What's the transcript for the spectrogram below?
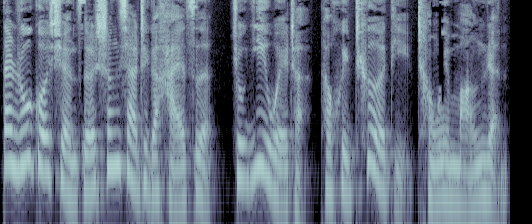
但如果选择生下这个孩子，就意味着他会彻底成为盲人。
